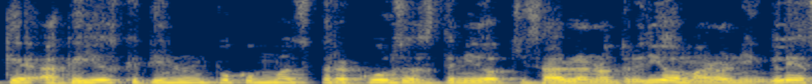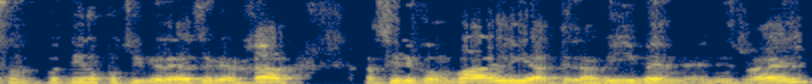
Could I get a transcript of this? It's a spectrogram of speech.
que aquellos que tienen un poco más de recursos, han tenido, quizá hablan otro idioma, hablan inglés, han tenido posibilidades de viajar a Silicon Valley, a Tel Aviv, en, Israel,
